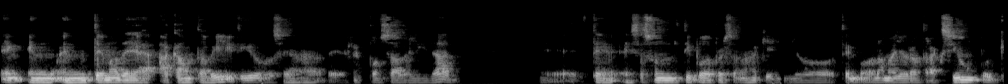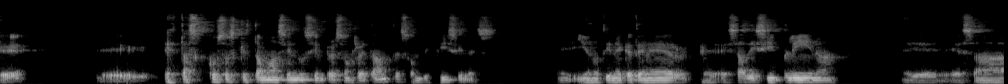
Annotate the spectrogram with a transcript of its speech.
en, en, un tema de accountability, o sea, de responsabilidad. Eh, esas son el tipo de personas a quien yo tengo la mayor atracción porque eh, estas cosas que estamos haciendo siempre son retantes, son difíciles y uno tiene que tener esa disciplina esa,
